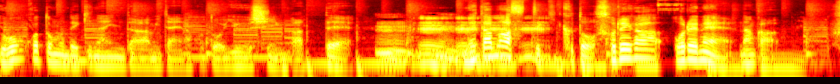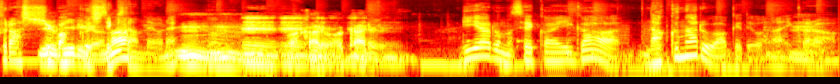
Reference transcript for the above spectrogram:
動くこともできないんだ、みたいなことを言うシーンがあって、うん。うん。メタバースって聞くと、それが俺ね、なんか、フラッシュバックしてきたんだよね。うんうん。うん。うん。わかるわかる。リアルの世界がなくなるわけではないから、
